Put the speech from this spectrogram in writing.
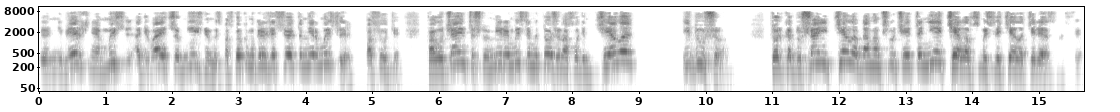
э, не верхняя мысль, одевается в нижнюю мысль. Поскольку мы говорим, что все это мир мысли, по сути. Получается, что в мире мысли мы тоже находим тело и душу. Только душа и тело в данном случае это не тело в смысле тела телесности,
